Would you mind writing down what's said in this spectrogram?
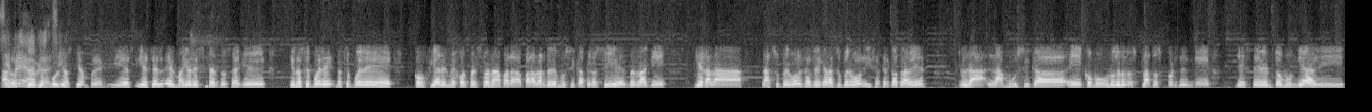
a Siempre los pies hablo, de Julio sí. siempre y es y es el, el mayor experto o sea que, que no se puede no se puede confiar en mejor persona para, para hablar de música pero sí es verdad que llega la, la Super Bowl se acerca la Super Bowl y se acerca otra vez la, la música eh, como uno de los platos fuertes de, de este evento mundial y,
